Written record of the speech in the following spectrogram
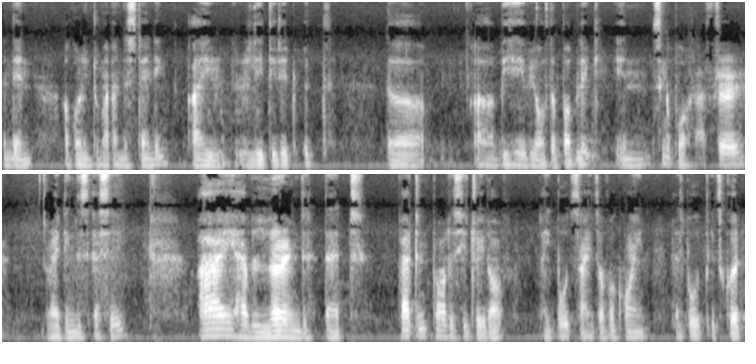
And then according to my understanding i related it with the uh, behavior of the public in singapore. After writing this essay i have learned that patent policy trade-off like both sides of a coin has both its good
